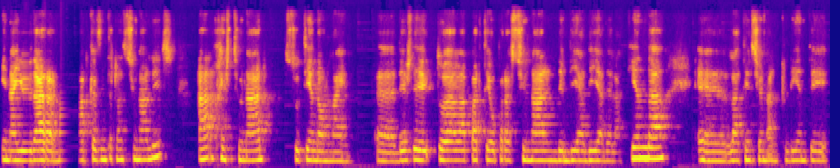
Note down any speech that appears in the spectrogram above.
en ayudar a marcas internacionales a gestionar su tienda online. Eh, desde toda la parte operacional del día a día de la tienda, eh, la atención al cliente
